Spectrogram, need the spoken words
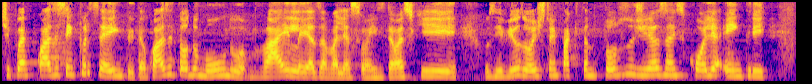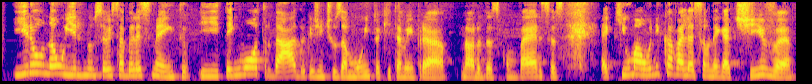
tipo, é quase 100%. Então, quase todo mundo vai ler as avaliações. Então, acho que os reviews hoje estão impactando todos os dias na escolha entre ir ou não ir no seu estabelecimento. E tem um outro dado que a gente usa muito aqui também para na hora das conversas, é que uma única avaliação negativa,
